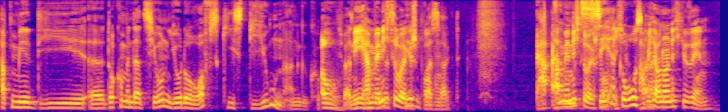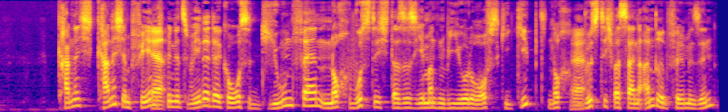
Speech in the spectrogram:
hab mir die äh, Dokumentation Jodorowskis Dune angeguckt. Oh, nee, nicht, haben wir nicht drüber gesprochen. Sagt. Ja, haben ähm, wir nicht drüber gesprochen. Sehr groß. Habe ich auch noch nicht gesehen kann ich, kann ich empfehlen. Ja. Ich bin jetzt weder der große Dune-Fan, noch wusste ich, dass es jemanden wie Jodorowsky gibt, noch ja. wüsste ich, was seine anderen Filme sind.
